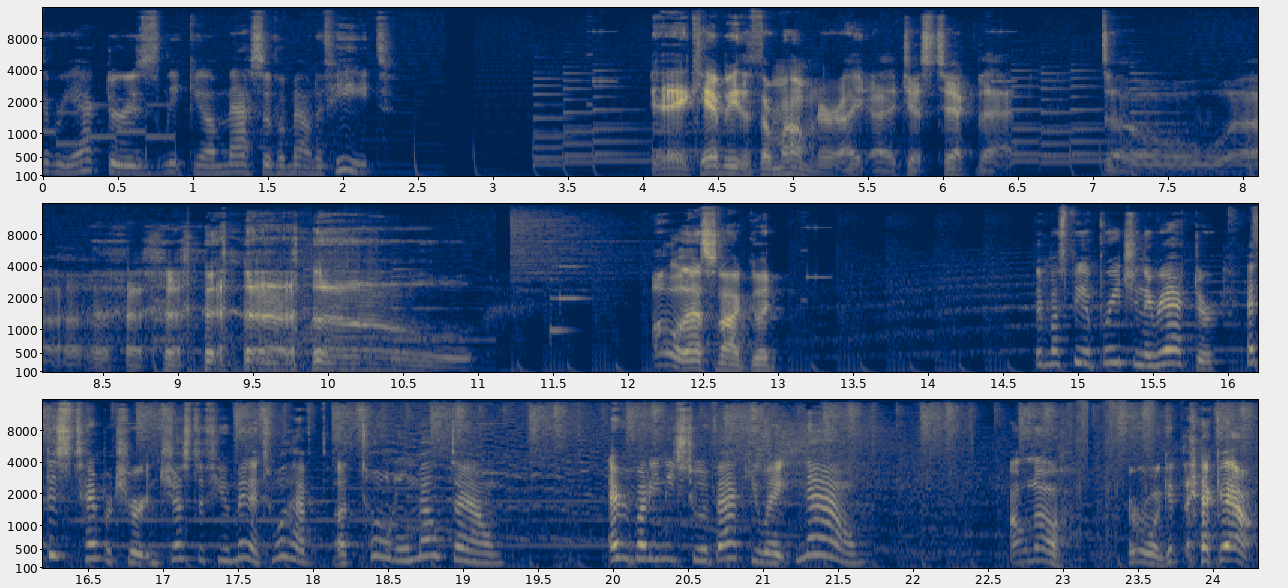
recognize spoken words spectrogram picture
the reactor is leaking a massive amount of heat. It can't be the thermometer. I, I just checked that. So, uh... oh, that's not good. There must be a breach in the reactor. At this temperature, in just a few minutes, we'll have a total meltdown. Everybody needs to evacuate now. Oh no! Everyone, get the heck out!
